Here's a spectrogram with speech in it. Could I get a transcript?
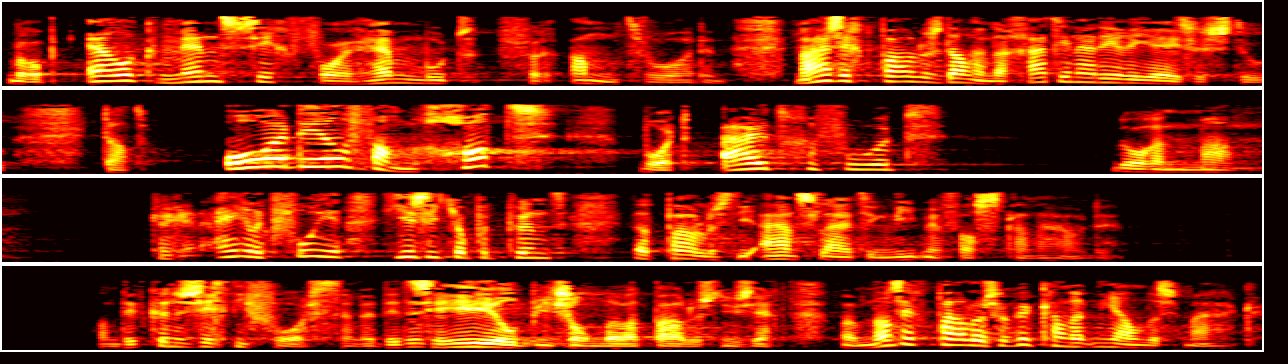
Waarop elk mens zich voor hem moet verantwoorden. Maar zegt Paulus dan, en dan gaat hij naar de Heer Jezus toe, dat oordeel van God wordt uitgevoerd door een man. Kijk, en eigenlijk voel je, hier zit je op het punt dat Paulus die aansluiting niet meer vast kan houden. Want dit kunnen ze zich niet voorstellen. Dit is heel bijzonder wat Paulus nu zegt. Maar dan zegt Paulus ook, ik kan het niet anders maken.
